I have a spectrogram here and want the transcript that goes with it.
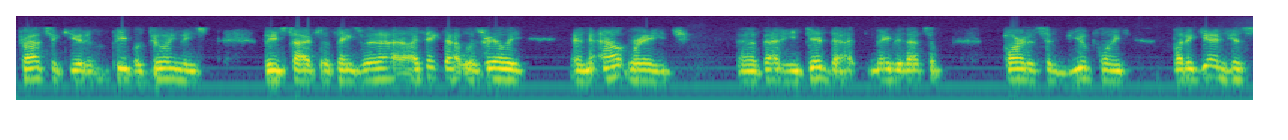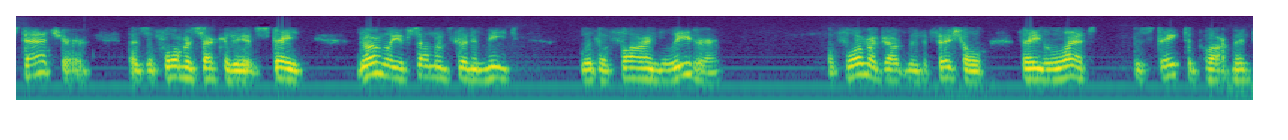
prosecuted for people doing these these types of things. But I think that was really an outrage uh, that he did that. Maybe that's a partisan viewpoint. But again, his stature as a former Secretary of State, normally if someone's going to meet with a foreign leader, a former government official, they let the State Department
